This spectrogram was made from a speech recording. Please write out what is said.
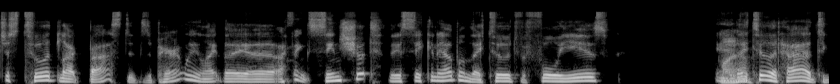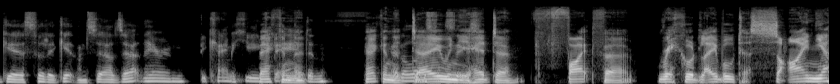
just toured like bastards. Apparently, like they, uh, I think, Sehnsucht, their second album, they toured for four years. And Wow. they toured hard to get sort of get themselves out there and became a huge Back in band. the- and Back in the day when you had to fight for record label to sign you,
